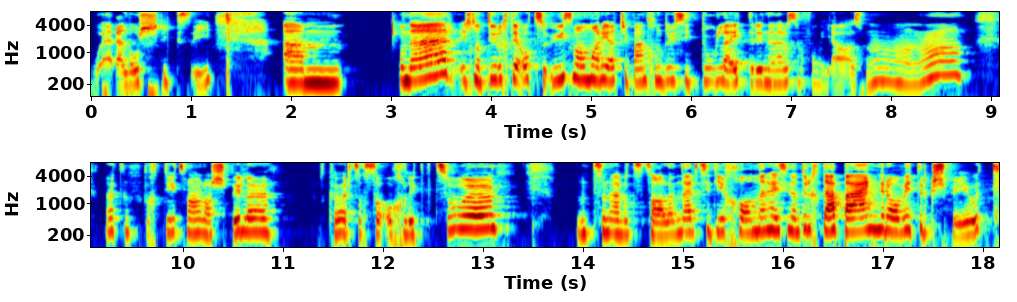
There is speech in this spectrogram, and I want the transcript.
war Huren lustig. Ähm, und er ist natürlich dann auch zu uns mal Mariachi-Band und unsere Tourleiterin und er so gefunden, ja, also, mm, mm, doch die jetzt mal spielen, das gehört sich so auch ein bisschen dazu. Und dann auch zu zahlen. Und dann sind die gekommen, dann haben sie natürlich diesen Banger auch wieder gespielt.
